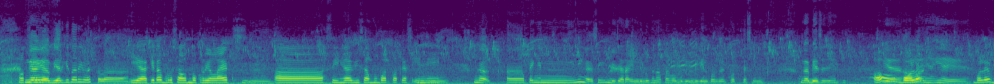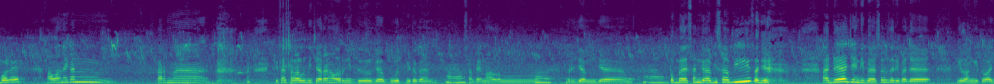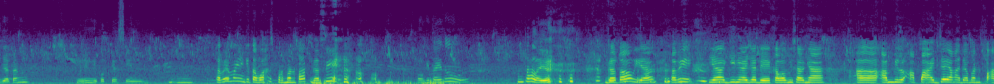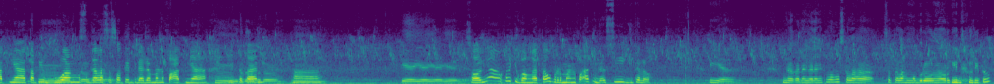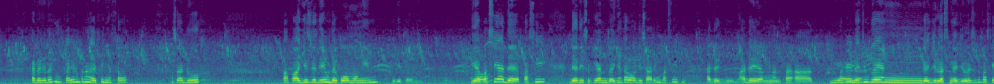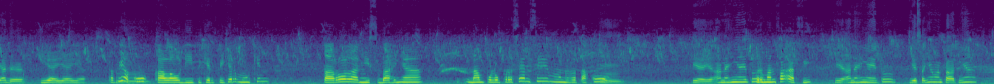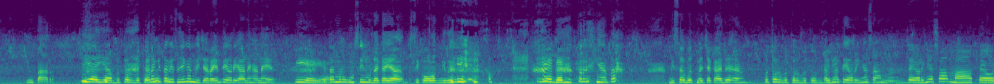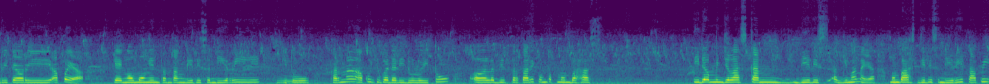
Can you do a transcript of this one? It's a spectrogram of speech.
oke. Nggak, nggak, biar kita relax lah. Iya, kita berusaha untuk relax Mm-mm. eh, sehingga bisa membuat podcast ini. Hmm. Nggak, eh, pengen ini nggak sih bicarain dulu kenapa kok bikin bikin podcast ini? Nggak biasanya. Oh, Iya, boleh, Awalnya iya ya. boleh, boleh. awalnya kan karena kita selalu bicara ngalor ngidul gabut gitu kan Mm-mm. sampai malam Mm. berjam-jam Mm-mm. pembahasan gak habis-habis aja ada aja yang dibahas terus daripada hilang gitu aja kan mending di podcastin Mm-mm. Tapi emang yang kita bahas bermanfaat gak sih? oh kita itu entah lah ya Gak tahu ya. Tapi ya gini aja deh. Kalau misalnya uh, ambil apa aja yang ada manfaatnya, tapi Hmm, buang betul, segala betul. sesuatu yang tidak ada manfaatnya, Hmm, gitu betul, kan? betul. Hmm. Iya iya iya iya iya. Soalnya aku juga nggak tahu bermanfaat nggak sih gitu loh. Iya. Enggak kadang-kadang itu aku setelah setelah ngobrol ngalor ngidul itu kadang-kadang kalian pernah gak sih nyesel? Mas aduh apa aja sih dia udah aku omongin gitu. Ya Oh. pasti ada, pasti dari sekian banyak kalau disaring pasti ada ada yang manfaat. Iya, Tapi iya. ada juga yang nggak jelas nggak jelas itu pasti ada. Iya iya iya. Tapi Hmm. aku kalau dipikir-pikir mungkin taruhlah nisbahnya 60% sih menurut aku Hmm. Iya ya, anehnya itu bermanfaat sih. ya anehnya itu biasanya manfaatnya ntar. iya iya betul betul. Karena kita betul. biasanya kan bicarain teori aneh-aneh ya. iya iya. Kita ngerumusin udah kayak psikolog gitu. Iya dan ternyata bisa buat baca keadaan. Betul betul betul. Jadi karena teorinya sama. teorinya sama. Teori-teori apa ya kayak ngomongin tentang diri sendiri Hmm. gitu. Karena aku juga dari dulu itu eh, lebih tertarik untuk membahas tidak menjelaskan diri eh, gimana ya membahas diri sendiri tapi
